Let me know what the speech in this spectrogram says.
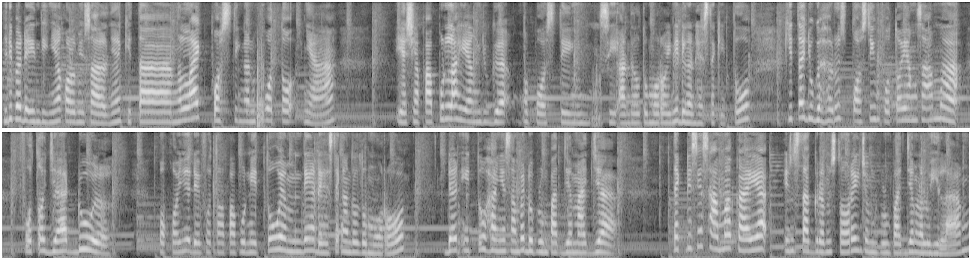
Jadi pada intinya kalau misalnya kita nge-like postingan fotonya ya siapa pun lah yang juga ngeposting si Until Tomorrow ini dengan hashtag itu kita juga harus posting foto yang sama foto jadul. Pokoknya deh foto apa pun itu yang penting ada hashtag Until Tomorrow dan itu hanya sampai 24 jam aja. Teknisnya sama kayak Instagram story yang cuma 24 jam lalu hilang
